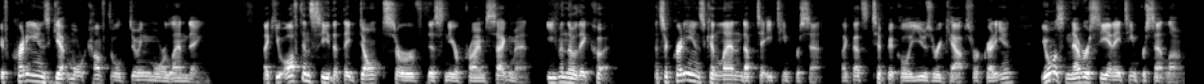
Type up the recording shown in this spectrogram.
if credit unions get more comfortable doing more lending, like you often see that they don't serve this near prime segment, even though they could. And so credit unions can lend up to 18%. Like that's typical usury caps for credit union. You almost never see an 18% loan,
